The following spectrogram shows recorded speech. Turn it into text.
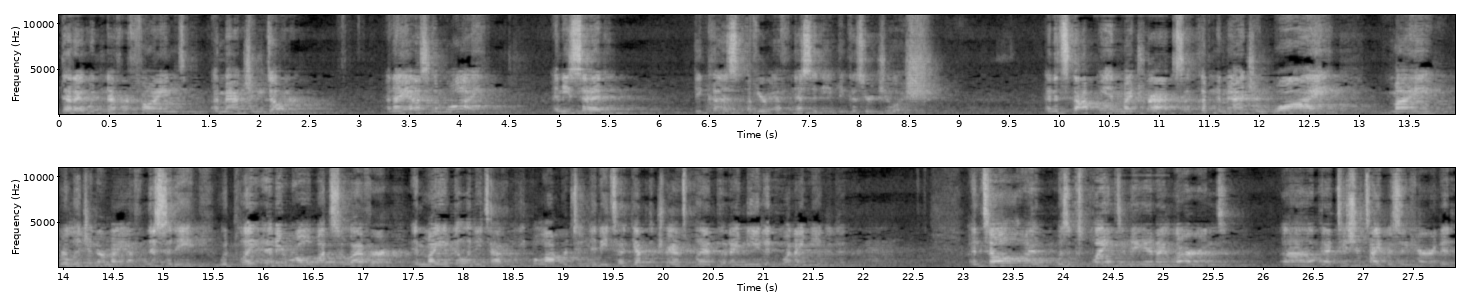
that I would never find a matching donor. And I asked him why. And he said, because of your ethnicity, because you're Jewish. And it stopped me in my tracks. I couldn't imagine why my religion or my ethnicity would play any role whatsoever in my ability to have equal opportunity to get the transplant that I needed when I needed it. Until it was explained to me and I learned uh, that tissue type is inherited,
